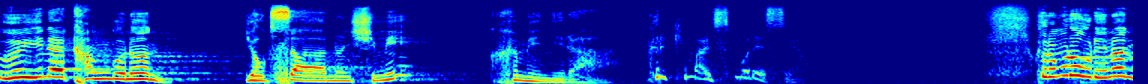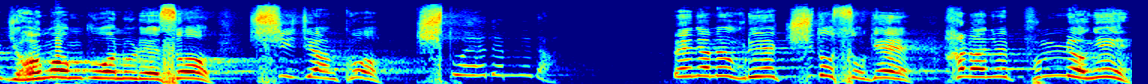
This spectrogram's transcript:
의인의 강구는 역사하는 힘이 크민이라 그렇게 말씀을 했어요. 그러므로 우리는 영원 구원을 위해서 쉬지 않고 기도해야 됩니다. 왜냐하면 우리의 기도 속에 하나님이 분명히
